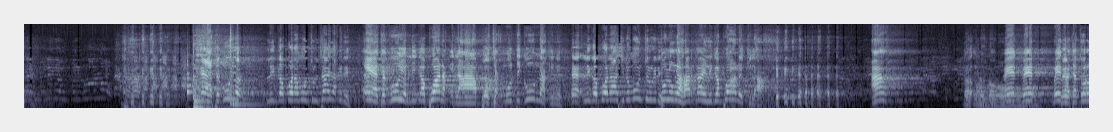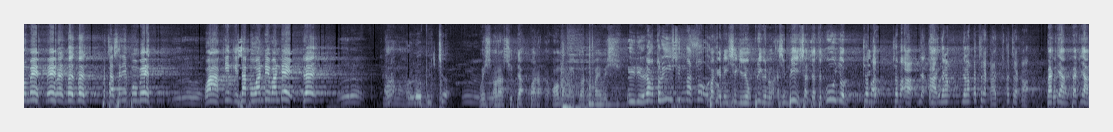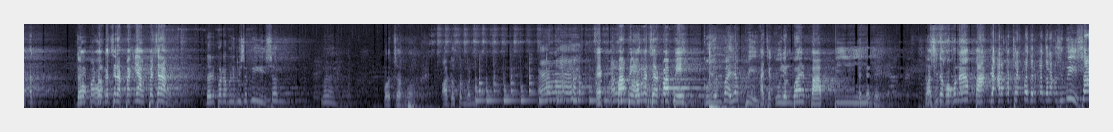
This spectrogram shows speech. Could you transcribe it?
eh, ada kuyun, lingga buana muncul jaya ini. Eh, aja guyon, lingga buana kila, bocak multiguna kini. Eh, lingga buana sudah muncul gini. Tolonglah hargai lingga buana kila. ah? No, no, no. Met, met, met, Met. aja turun, met, met. Bet, bet, bet. Pecah seribu, met. Wah, kin kisah apa wande, wande. Dek, Wis ora sidak para ke omong itu rumah wis. ini orang tuh isin ngaso. Pakai nisi yung pringan kasih bisa jadi guyon. Coba, coba, ah, ah, nyelang, nyelang kecerak, ah, kecerak, ah. Pek yang, pek yang. Daripada- kecerak, pek yang, pecerang. Daripada beli bisa-bisa. Mana? Bocok kok. Aduh temen. Alah, Eh, papi, kau ngecerak papi. guyon bayar pi. Aja guyon bae papi. Maksudnya kok kenapa? Ya kalau kecerak mah daripada langsung bisa.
